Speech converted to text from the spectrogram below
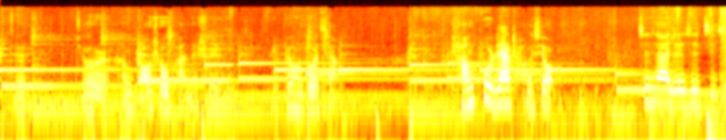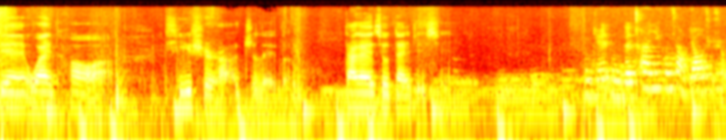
就就是很保守款的睡衣，也不用多想，长裤加长袖。剩下就是几件外套啊、T 恤啊之类的。大概就带这些。你觉得你的穿衣风向标是什么？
